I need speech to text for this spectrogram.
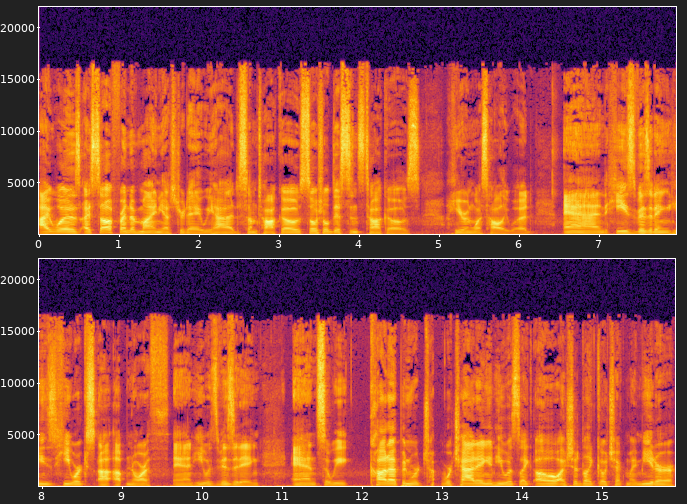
I was, I saw a friend of mine yesterday. We had some tacos, social distance tacos, here in West Hollywood, and he's visiting. He's he works uh, up north, and he was visiting, and so we caught up and we're ch- we're chatting, and he was like, "Oh, I should like go check my meter."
